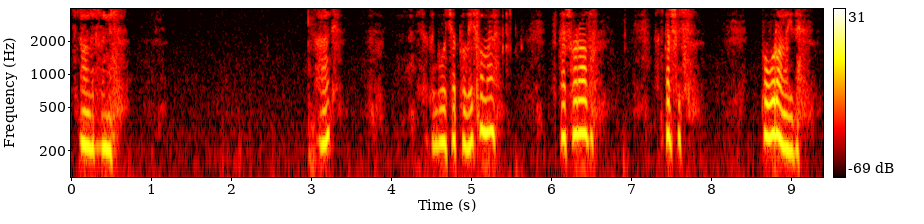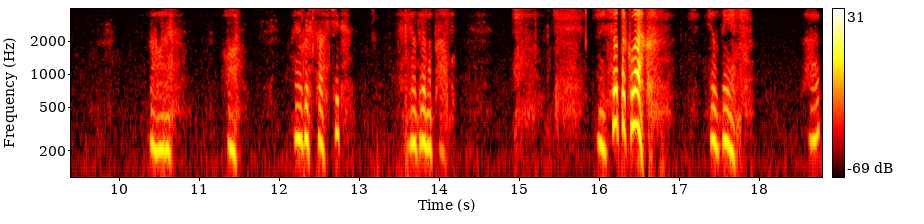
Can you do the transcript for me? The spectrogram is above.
Чи не розуміти. Так. Все так було чітко вийшло в мене з першого разу. А тепер щось по ворону йде. Добре. О, ну якось так, чик. Його треба направити. Не все так легко, я здається. Так.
